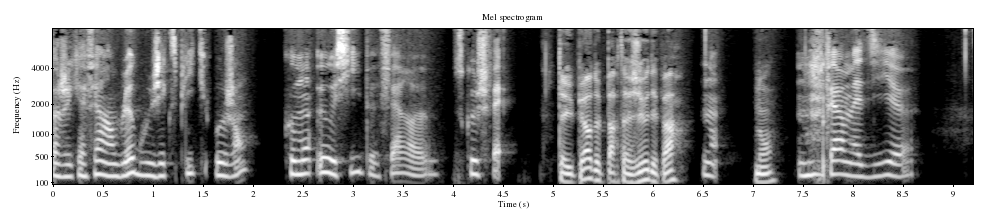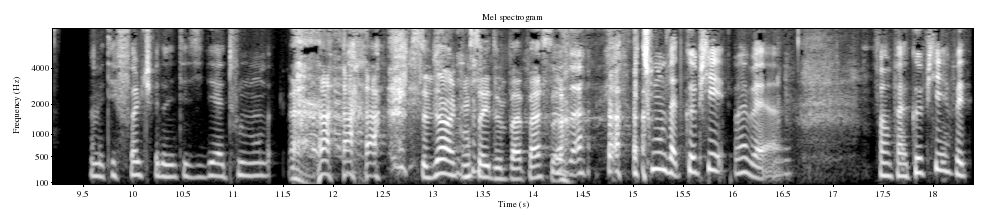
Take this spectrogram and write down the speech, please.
ben, j'ai qu'à faire un blog où j'explique aux gens comment eux aussi peuvent faire euh, ce que je fais. T'as eu peur de partager au départ? Non. Non? Mon père m'a dit, euh, non mais t'es folle, tu fais donner tes idées à tout le monde. c'est bien un conseil de papa, ça. ça. tout le monde va te copier. Ouais, ben, enfin pas copier en fait,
